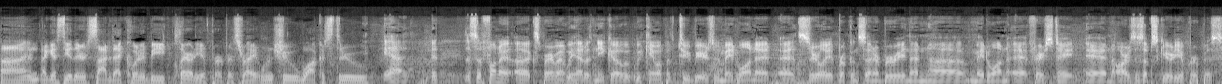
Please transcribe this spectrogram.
uh, and I guess the other side of that coin would be Clarity of Purpose, right? Why don't you walk us through? Yeah, it, it's a fun uh, experiment we had with Nico. We came up with two beers. We made one at, at at Brooklyn Center Brewery, and then uh, made one at Fair State. And ours is Obscurity of Purpose.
